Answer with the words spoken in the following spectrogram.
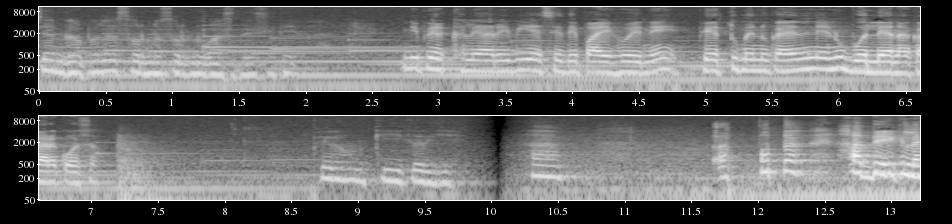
ਚੰਗਾ ਭਲਾ ਸੁਰਨ ਸੁਰਨ ਵਸਦੇ ਸੀ ਦੇਖ ਲੈ ਨਹੀਂ ਫਿਰ ਖਲਿਆਰੇ ਵੀ ਐਸੇ ਦੇ ਪਾਏ ਹੋਏ ਨੇ। ਫਿਰ ਤੂੰ ਮੈਨੂੰ ਕਹਿੰਦੀ ਨੇ ਇਹਨੂੰ ਬੋਲਿਆ ਨਾ ਕਰ ਕੁਛ। ਫਿਰ ਹੁਣ ਕੀ ਕਰੀਏ? ਅ, ਪੁੱਤ ਆ ਦੇਖ ਲੈ।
